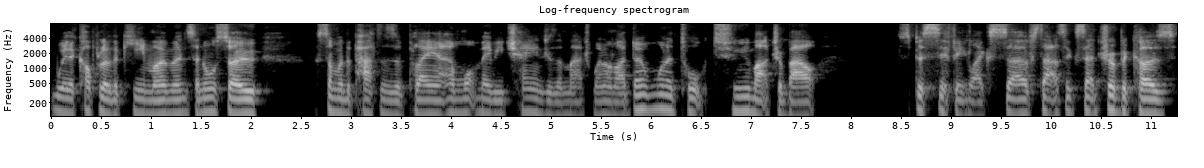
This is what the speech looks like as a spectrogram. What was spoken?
with a couple of the key moments and also some of the patterns of play and what maybe changed as the match went on. I don't want to talk too much about specific like serve stats, etc., because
